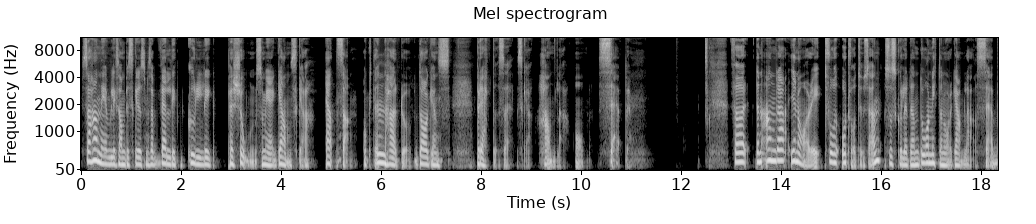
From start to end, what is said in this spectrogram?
Så han är liksom beskrivs som en väldigt gullig person som är ganska ensam Och det här då, dagens berättelse ska handla om Seb. För den 2 januari år 2000 så skulle den då 19 år gamla Seb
